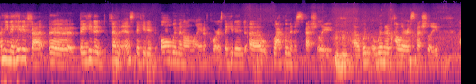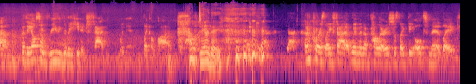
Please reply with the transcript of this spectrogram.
i mean they hated fat uh, they hated feminists they hated all women online of course they hated uh, black women especially mm-hmm. uh, women, women, of color especially um, but they also really really hated fat women like a lot how dare they yeah. Yeah. And of course, like fat women of color is just like the ultimate like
